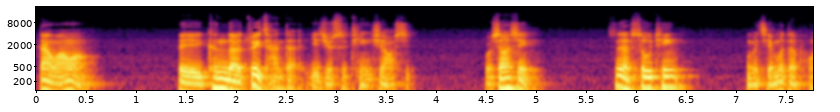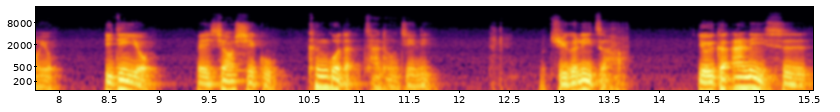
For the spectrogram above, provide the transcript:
但往往被坑的最惨的，也就是听消息。我相信正在收听我们节目的朋友，一定有被消息股坑过的惨痛经历。举个例子哈，有一个案例是，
